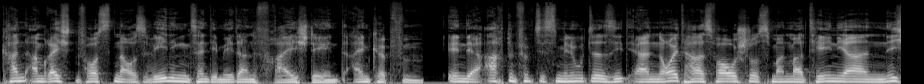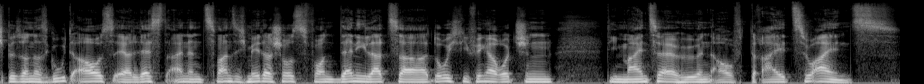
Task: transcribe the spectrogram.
kann am rechten Pfosten aus wenigen Zentimetern freistehend einköpfen. In der 58. Minute sieht erneut HSV-Schlussmann Martenia nicht besonders gut aus. Er lässt einen 20-Meter-Schuss von Danny Latza durch die Finger rutschen. Die Mainzer erhöhen auf 3 zu 1.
